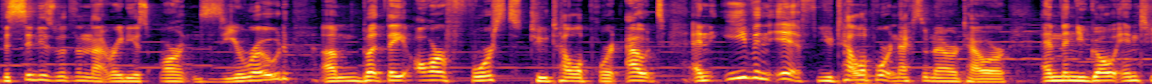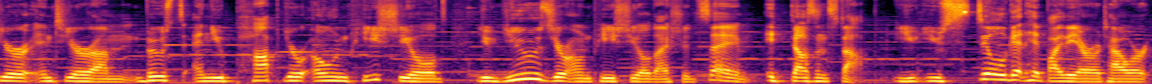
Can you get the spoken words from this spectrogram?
the cities within that radius aren't zeroed um, but they are forced to teleport out. And even if you teleport next to an arrow tower and then you go into your into your um boost and you pop your own P shield you use your own P shield I should say it doesn't stop you you still get hit by the arrow tower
